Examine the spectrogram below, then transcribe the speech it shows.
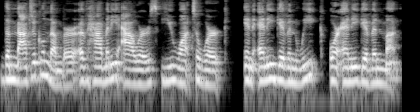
the magical number of how many hours you want to work in any given week or any given month.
